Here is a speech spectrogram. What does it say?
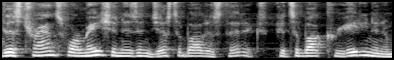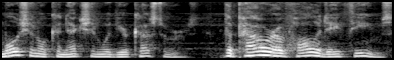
This transformation isn't just about aesthetics, it's about creating an emotional connection with your customers. The power of holiday themes.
